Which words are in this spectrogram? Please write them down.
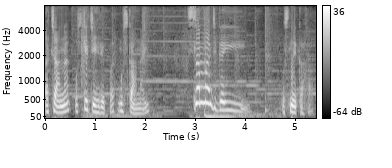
अचानक उसके चेहरे पर मुस्कान आई। समझ गई, उसने कहा।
